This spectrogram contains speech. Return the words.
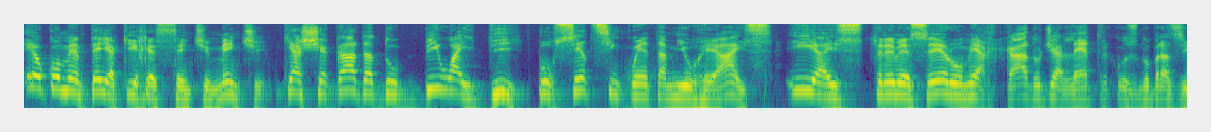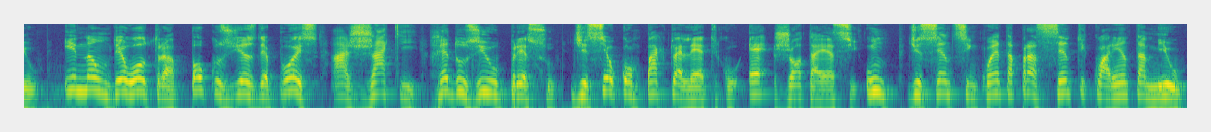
Eu comentei aqui recentemente que a chegada do BYD por 150 mil reais ia estremecer o mercado de elétricos no Brasil. E não deu outra. Poucos dias depois, a Jaque reduziu o preço de seu compacto elétrico EJS1 de 150 para 140 mil.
